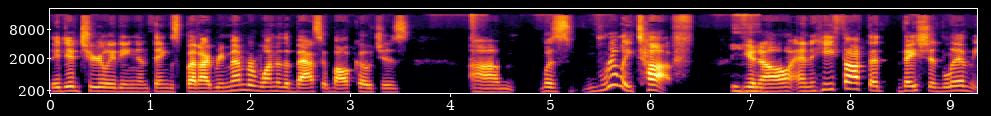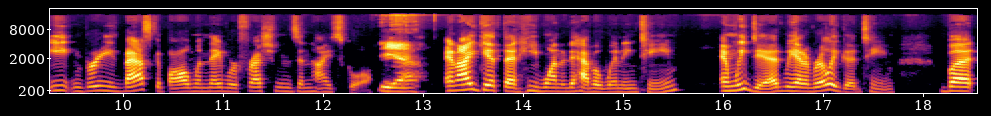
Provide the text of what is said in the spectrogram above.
They did cheerleading and things, but I remember one of the basketball coaches um, was really tough, you Mhm. know, and he thought that they should live, eat, and breathe basketball when they were freshmen in high school. Yeah. And I get that he wanted to have a winning team, and we did. We had a really good team, but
